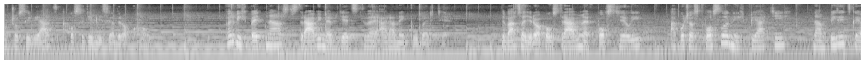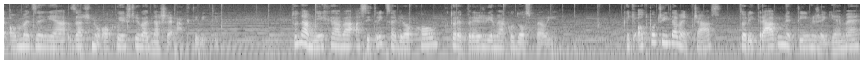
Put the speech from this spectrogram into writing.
o čosi viac ako 70 rokov. Prvých 15 strávime v detstve a ranej puberte. 20 rokov strávime v posteli a počas posledných 5 nám fyzické obmedzenia začnú okliešťovať naše aktivity. To nám necháva asi 30 rokov, ktoré prežijeme ako dospelí keď odpočítame čas, ktorý trávime tým, že jeme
